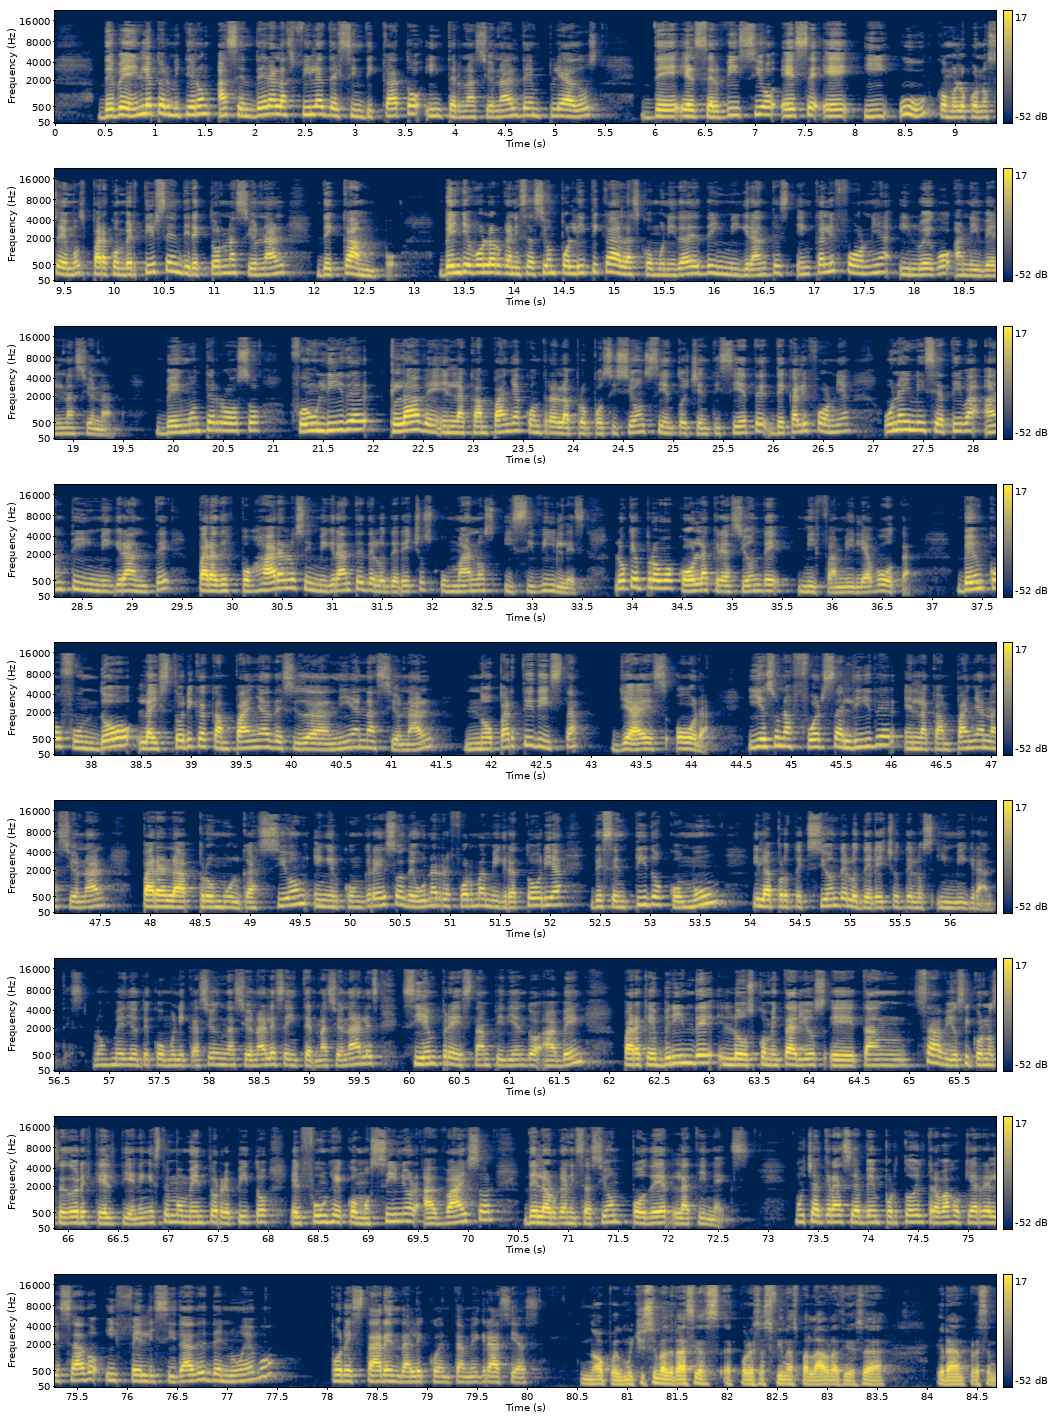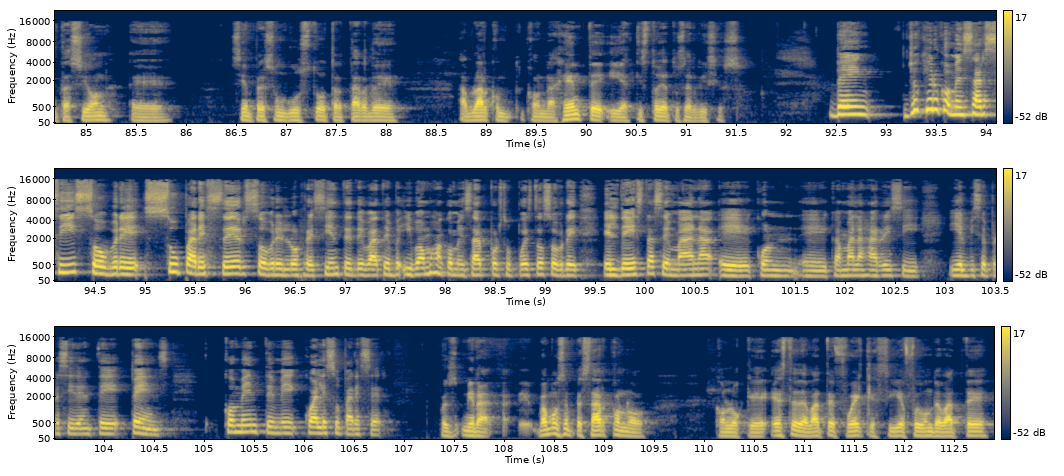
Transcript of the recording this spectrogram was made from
de Ben le permitieron ascender a las filas del Sindicato Internacional de Empleados del servicio SEIU, como lo conocemos, para convertirse en director nacional de campo. Ben llevó la organización política a las comunidades de inmigrantes en California y luego a nivel nacional. Ben Monterroso fue un líder clave en la campaña contra la Proposición 187 de California, una iniciativa anti-inmigrante para despojar a los inmigrantes de los derechos humanos y civiles, lo que provocó la creación de Mi Familia Vota. Ben cofundó la histórica campaña de ciudadanía nacional no partidista Ya es hora y es una fuerza líder en la campaña nacional para la promulgación en el Congreso de una reforma migratoria de sentido común y la protección de los derechos de los inmigrantes. Los medios de comunicación nacionales e internacionales siempre están pidiendo a Ben para que brinde los comentarios eh, tan sabios y conocedores que él tiene. En este momento, repito, él funge como Senior Advisor de la organización Poder Latinex. Muchas gracias, Ben, por todo el trabajo que ha realizado y felicidades de nuevo por estar en Dale Cuéntame. Gracias. No, pues muchísimas gracias eh, por esas finas palabras y esa gran presentación. Eh, siempre es un gusto tratar de hablar con, con, la gente y aquí estoy a tus servicios. Ben, yo quiero comenzar, sí, sobre su parecer sobre los recientes debates y vamos a comenzar, por supuesto, sobre el de esta semana eh, con eh, Kamala Harris y, y, el vicepresidente Pence. Coménteme cuál es su parecer. Pues mira, eh, vamos a empezar con lo, con lo que este debate fue, que sí fue un debate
